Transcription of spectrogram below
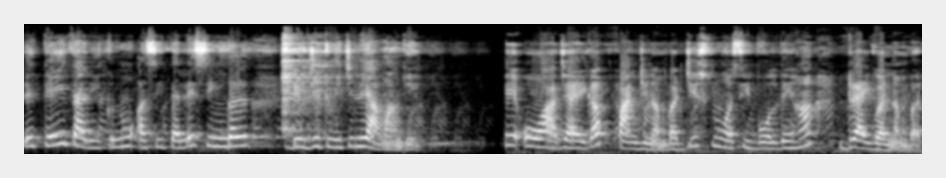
ਤੇ 23 ਤਾਰੀਖ ਨੂੰ ਅਸੀਂ ਪਹਿਲੇ ਸਿੰਗਲ ਡਿਜਿਟ ਵਿੱਚ ਲਿਆਵਾਂਗੇ। ਤੇ ਉਹ ਆ ਜਾਏਗਾ 5 ਨੰਬਰ, ਜਿਸ ਨੂੰ ਅਸੀਂ ਬੋਲਦੇ ਹਾਂ ਡਰਾਈਵਰ ਨੰਬਰ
